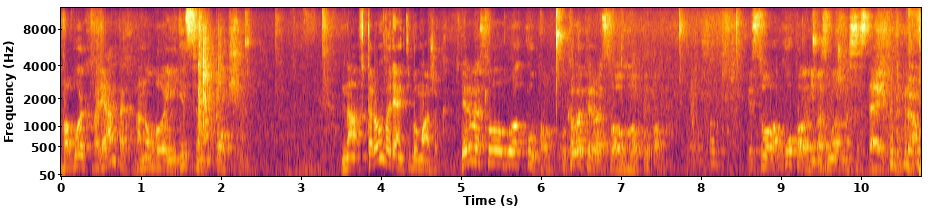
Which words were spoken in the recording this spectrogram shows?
В обоих вариантах оно было единственным общим. На втором варианте бумажек первое слово было купол. У кого первое слово было купол? Из слова купол невозможно составить анаграмму.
